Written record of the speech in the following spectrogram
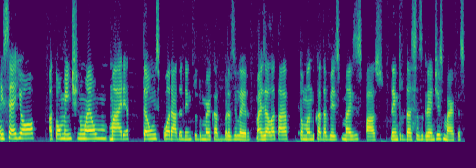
E CRO atualmente não é uma área tão explorada dentro do mercado brasileiro, mas ela está tomando cada vez mais espaço dentro dessas grandes marcas.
